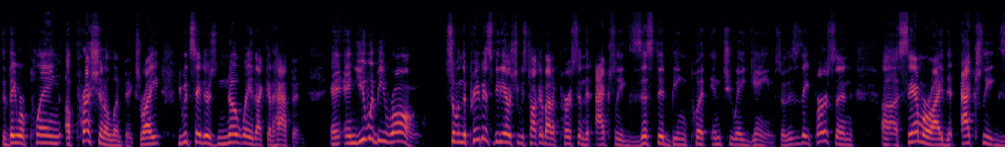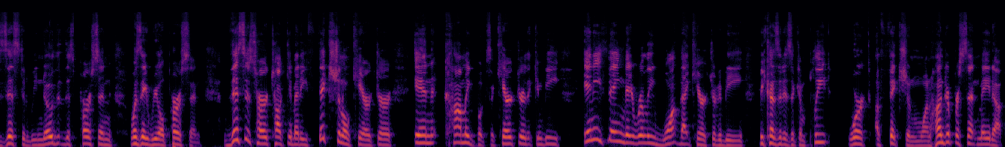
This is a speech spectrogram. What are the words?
that they were playing oppression Olympics, right? You would say there's no way that could happen. and, and you would be wrong. So in the previous video, she was talking about a person that actually existed being put into a game. So this is a person, uh, a samurai that actually existed. We know that this person was a real person. This is her talking about a fictional character in comic books, a character that can be anything they really want that character to be because it is a complete work of fiction, 100% made up.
